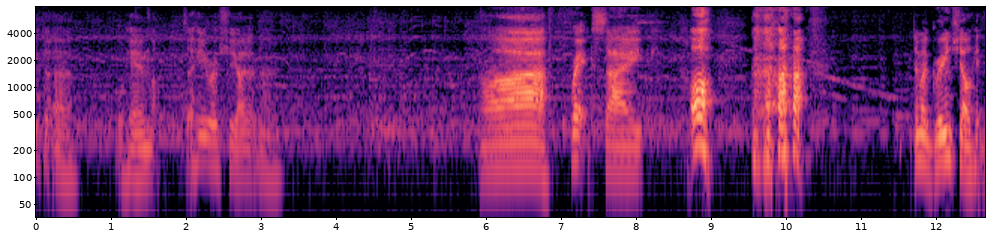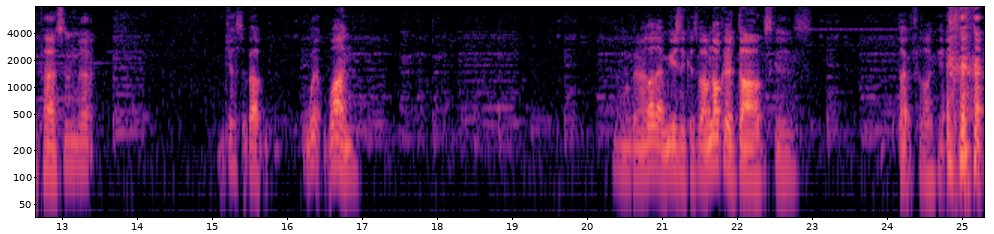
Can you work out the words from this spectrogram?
Look at her. Or him. Is it he or she? I don't know. Ah, frick's sake. Oh! Then my green shell hit the person, but just about one. I'm gonna like that music as well. I'm not gonna dance because I don't feel like it.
